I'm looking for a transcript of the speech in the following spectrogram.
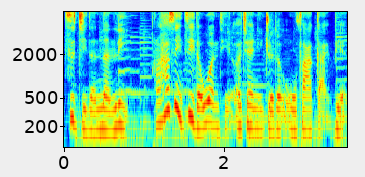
自己的能力。哦，它是你自己的问题，而且你觉得无法改变，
